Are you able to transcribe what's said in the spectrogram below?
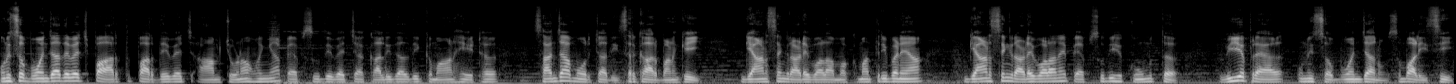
1952 ਦੇ ਵਿੱਚ ਭਾਰਤ ਭਰ ਦੇ ਵਿੱਚ ਆਮ ਚੋਣਾਂ ਹੋਈਆਂ। ਪੈਪਸੂ ਦੇ ਵਿੱਚ ਅਕਾਲੀ ਦਲ ਦੀ ਕਮਾਨ ਹੇਠ ਸਾਂਝਾ ਮੋਰਚਾ ਦੀ ਸਰਕਾਰ ਬਣ ਗਈ। ਗਿਆਨ ਸਿੰਘ ਰਾੜੇਵਾਲਾ ਮੁੱਖ ਮੰਤਰੀ ਬਣਿਆ। ਗਿਆਨ ਸਿੰਘ ਰਾੜੇਵਾਲਾ ਨੇ ਪੈਪਸੂ ਦੀ ਹਕੂਮਤ 20 ਅਪ੍ਰੈਲ 1952 ਨੂੰ ਸੰਭਾਲੀ ਸੀ।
